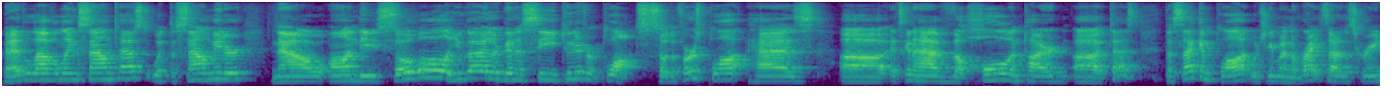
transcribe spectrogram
bed leveling sound test with the sound meter. Now on the Sovol, you guys are to see two different plots. So the first plot has, uh, it's to have the whole entire uh, test. The second plot, which is going to be on the right side of the screen,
